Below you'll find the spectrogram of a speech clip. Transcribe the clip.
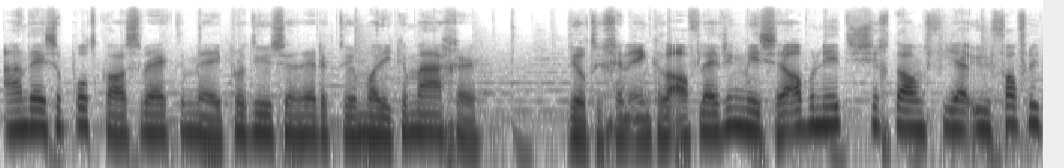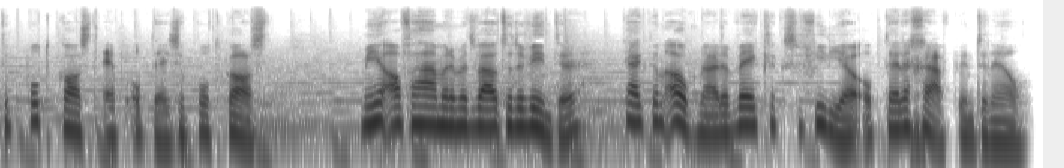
Aan deze podcast werkte mee producer en redacteur Marieke Mager. Wilt u geen enkele aflevering missen? Abonneert u zich dan via uw favoriete podcast-app op deze podcast. Meer Afhameren met Wouter de Winter? Kijk dan ook naar de wekelijkse video op telegraaf.nl.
